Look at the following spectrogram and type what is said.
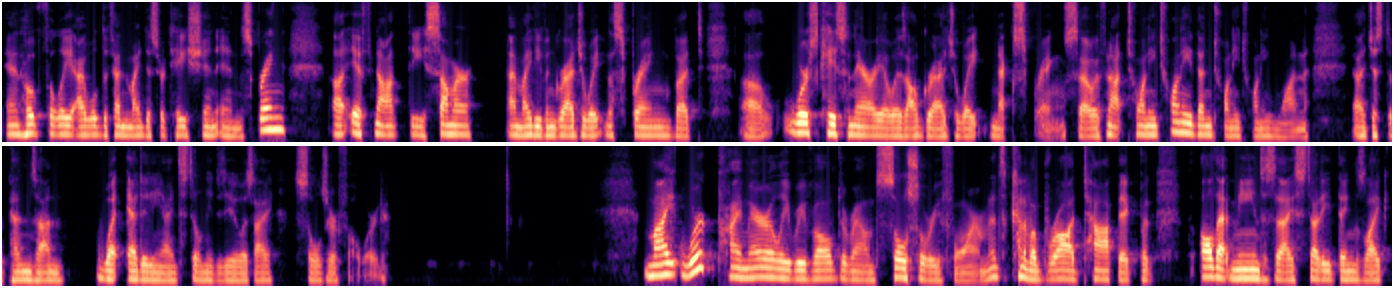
and hopefully i will defend my dissertation in the spring. Uh, if not the summer i might even graduate in the spring but uh, worst case scenario is i'll graduate next spring. So if not 2020 then 2021 uh, it just depends on what editing i still need to do as i soldier forward My work primarily revolved around social reform. It's kind of a broad topic, but all that means is that I studied things like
